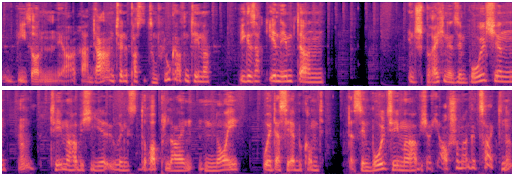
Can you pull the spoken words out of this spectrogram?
wie so ein ja, Radarantenne, passte zum Flughafenthema. Wie gesagt, ihr nehmt dann entsprechende Symbolchen. Ne? Thema habe ich hier übrigens Dropline neu, wo ihr das herbekommt. Das Symbolthema habe ich euch auch schon mal gezeigt. Ne?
